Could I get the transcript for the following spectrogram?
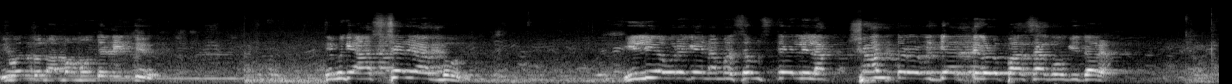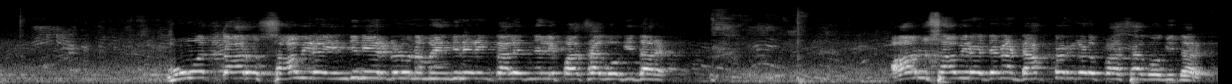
ಇವತ್ತು ನಮ್ಮ ಮುಂದೆ ನಿಂತಿದೆ. ನಿಮಗೆ ಆಶ್ಚರ್ಯ ಆಗ್ಬಹುದು ಇಲ್ಲಿಯವರೆಗೆ ನಮ್ಮ ಸಂಸ್ಥೆಯಲ್ಲಿ ಲಕ್ಷಾಂತರ ವಿದ್ಯಾರ್ಥಿಗಳು ಪಾಸ್ ಆಗಿ ಹೋಗಿದ್ದಾರೆ ಮೂವತ್ತಾರು ಸಾವಿರ ಇಂಜಿನಿಯರ್ಗಳು ನಮ್ಮ ಎಂಜಿನಿಯರಿಂಗ್ ಕಾಲೇಜಿನಲ್ಲಿ ಪಾಸ್ ಆಗಿ ಹೋಗಿದ್ದಾರೆ ಆರು ಸಾವಿರ ಜನ ಡಾಕ್ಟರ್ಗಳು ಪಾಸ್ ಆಗಿ ಹೋಗಿದ್ದಾರೆ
